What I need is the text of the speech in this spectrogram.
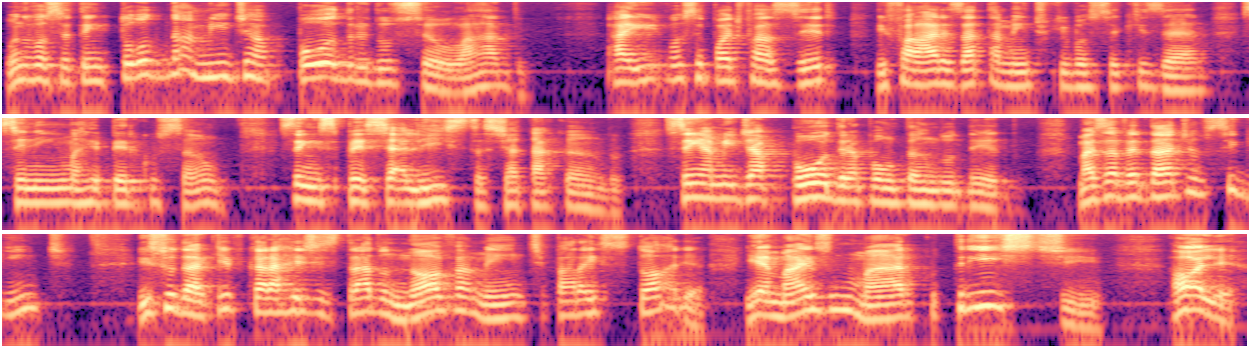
quando você tem toda a mídia podre do seu lado, aí você pode fazer e falar exatamente o que você quiser, sem nenhuma repercussão, sem especialistas te atacando, sem a mídia podre apontando o dedo. Mas a verdade é o seguinte, isso daqui ficará registrado novamente para a história, e é mais um marco triste. Olha,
